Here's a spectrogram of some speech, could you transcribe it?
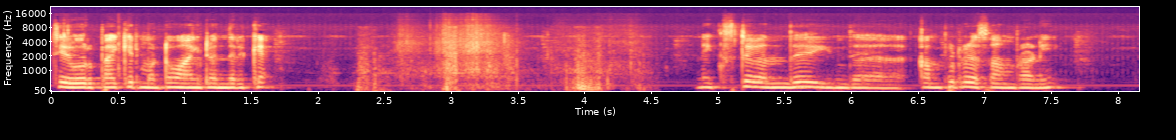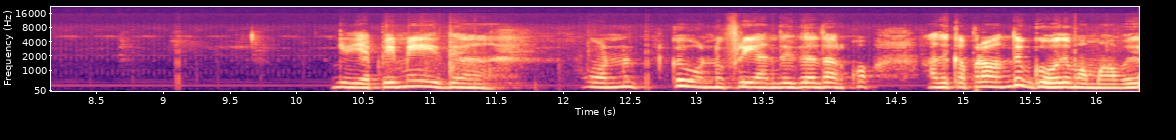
சரி ஒரு பாக்கெட் மட்டும் வாங்கிட்டு வந்திருக்கேன். நெக்ஸ்ட்டு வந்து இந்த கம்ப்யூட்டர் சாம்பிராணி. இது எப்பயுமே இது ஒன்றுக்கு ஒன்று ஃப்ரீ அந்த இதில் தான் இருக்கும். அதுக்கப்புறம் வந்து கோதுமை மாவு.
